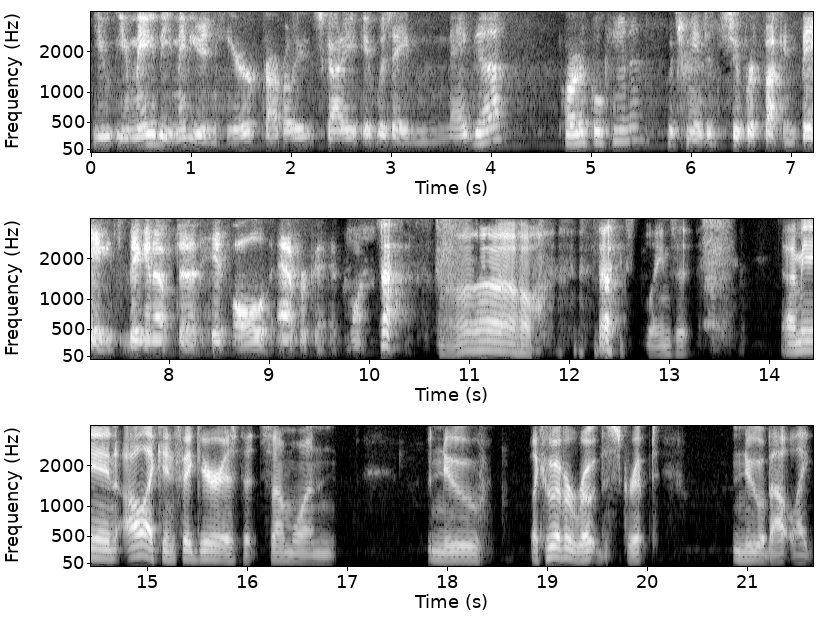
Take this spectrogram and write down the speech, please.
you you maybe maybe you didn't hear properly, Scotty. It was a mega particle cannon, which means it's super fucking big. It's big enough to hit all of Africa at once. oh, that explains it. I mean, all I can figure is that someone knew, like whoever wrote the script, knew about like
